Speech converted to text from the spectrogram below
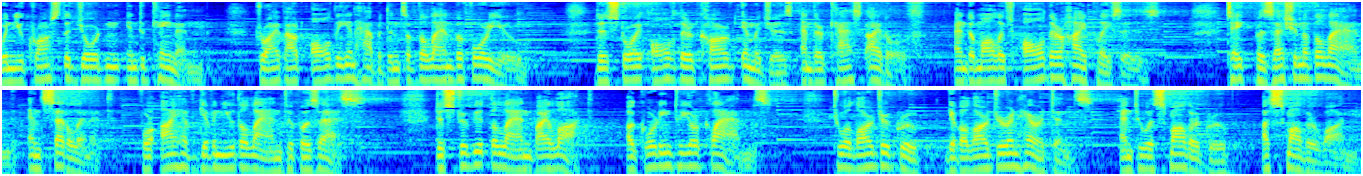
When you cross the Jordan into Canaan, drive out all the inhabitants of the land before you. Destroy all their carved images and their cast idols, and demolish all their high places. Take possession of the land and settle in it, for I have given you the land to possess. Distribute the land by lot, according to your clans, to a larger group give a larger inheritance, and to a smaller group a smaller one.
